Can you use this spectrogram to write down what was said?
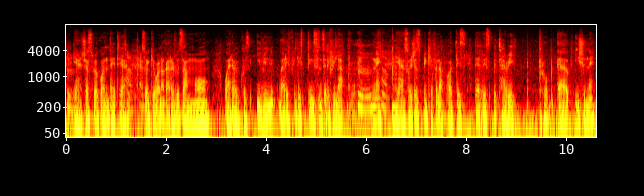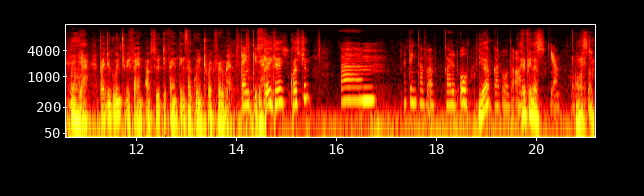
Mm. Yeah, just work on that. Yeah. Okay. So ke bona ka re lutsa more whatever because even body feel is still since they feel up. Mm, Ne? okay. Yeah. So just be careful about this. The respiratory prob- uh, issue. Ne? Yeah. But you're going to be fine. Absolutely fine. Things are going to work very well. Thank you. Yeah. sir. KK, question? Um, I think I've I've got it all. I think Yeah? I've got all the answers. Happiness. Yeah. Awesome.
